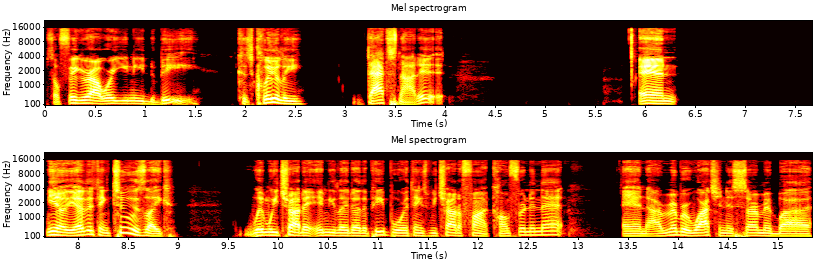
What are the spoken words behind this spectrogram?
So figure out where you need to be because clearly that's not it. And you know, the other thing too is like when we try to emulate other people or things, we try to find comfort in that. And I remember watching this sermon by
